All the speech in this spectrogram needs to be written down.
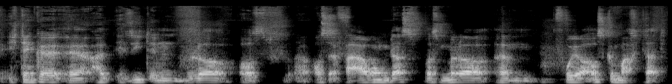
ich denke, er, hat, er sieht in Müller aus, aus Erfahrung das, was Müller ähm, früher ausgemacht hat,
